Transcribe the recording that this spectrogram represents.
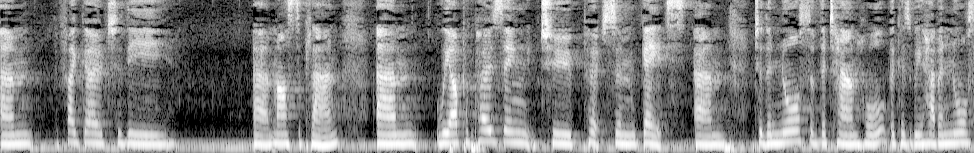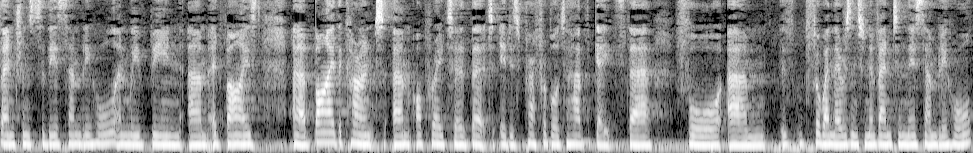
Um, if I go to the uh, master plan, um, we are proposing to put some gates um, to the north of the town hall because we have a north entrance to the assembly hall, and we've been advised uh, by the current operator that it is preferable to have gates there for for when there isn't an event in the assembly hall.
